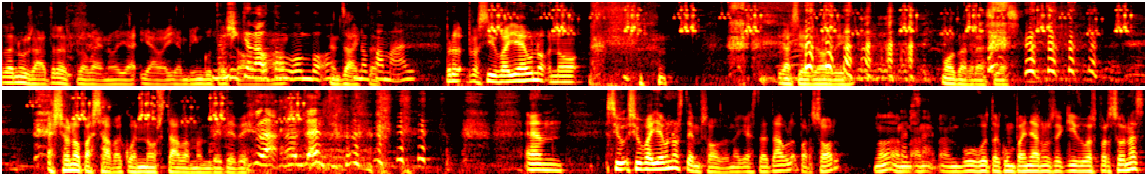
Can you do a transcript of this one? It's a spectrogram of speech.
de nosaltres, però bueno, ja, ja, ja hem vingut Una a això. mica d'autobombo, Exacte. no fa mal. Però, però si ho veieu, no... no... gràcies, Jordi. Moltes gràcies. Això no passava quan no estàvem en BTV. Clar, exacte. Um, si, si ho veieu, no estem sols en aquesta taula, per sort. No? Han, han, han volgut acompanyar-nos aquí dues persones.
